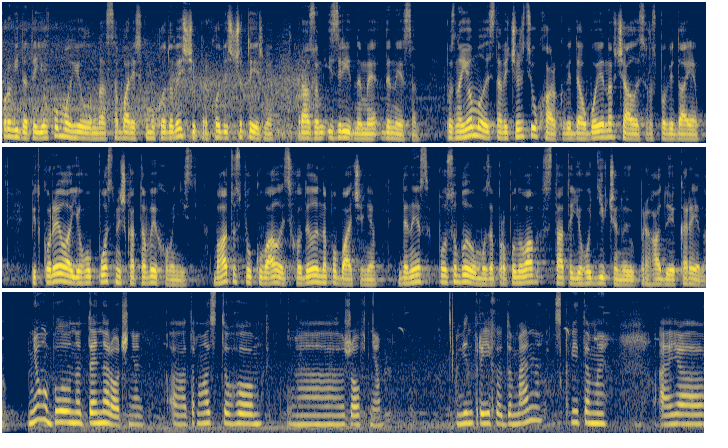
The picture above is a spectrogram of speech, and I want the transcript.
Провідати його могилу на Сабарівському кладовищі приходить щотижня разом із рідними Дениса. Познайомились на вечірці у Харкові, де обоє навчались, розповідає. Підкорила його посмішка та вихованість. Багато спілкувались, ходили на побачення. Денис по-особливому запропонував стати його дівчиною, пригадує Карина. В нього було на день народження е, 13 е, жовтня. Він приїхав до мене з квітами, а я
